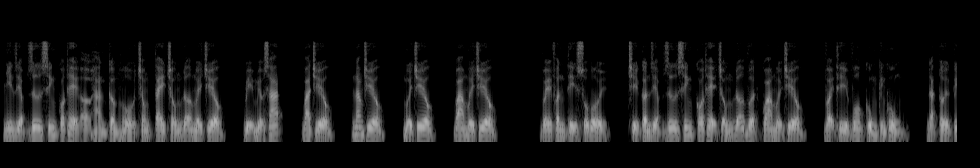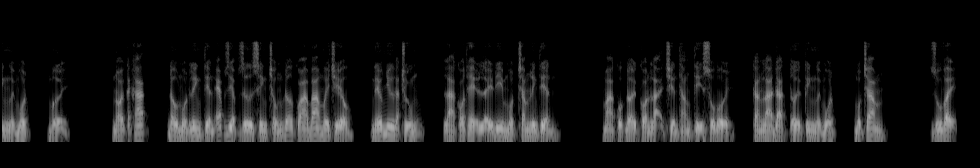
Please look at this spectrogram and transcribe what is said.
Nhìn diệp dư sinh có thể ở hàn cầm hổ trong tay chống đỡ mấy chiêu, bị miểu sát, ba chiêu, năm chiêu, mười chiêu, ba mươi chiêu. Về phần tỷ số bồi, chỉ cần diệp dư sinh có thể chống đỡ vượt qua mười chiêu, vậy thì vô cùng kinh khủng, đạt tới kinh người một, mười. Nói cách khác, đầu một linh tiền ép diệp dư sinh chống đỡ qua ba mươi chiêu nếu như đặt chúng, là có thể lấy đi một trăm linh tiền. Mà cuộc đời còn lại chiến thắng tỷ số bồi, càng là đạt tới kinh người một một trăm. Dù vậy,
